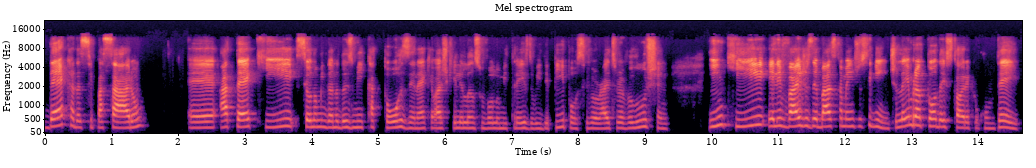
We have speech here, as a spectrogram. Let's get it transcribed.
décadas se passaram é, até que, se eu não me engano, 2014, né, que eu acho que ele lança o volume 3 do We the People, Civil Rights Revolution, em que ele vai dizer basicamente o seguinte: lembra toda a história que eu contei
